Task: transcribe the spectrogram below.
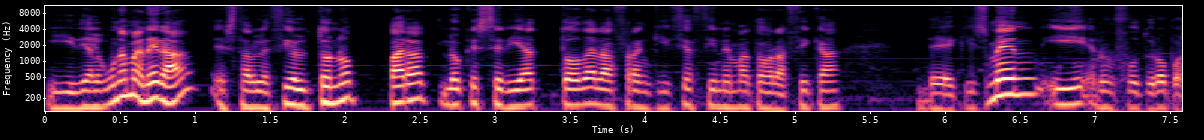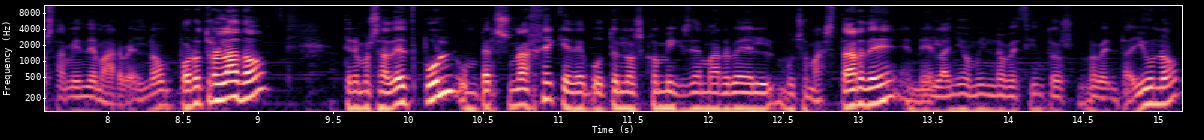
y de alguna manera estableció el tono para lo que sería toda la franquicia cinematográfica de X-Men y en un futuro pues también de Marvel, ¿no? Por otro lado, tenemos a Deadpool, un personaje que debutó en los cómics de Marvel mucho más tarde, en el año 1991.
